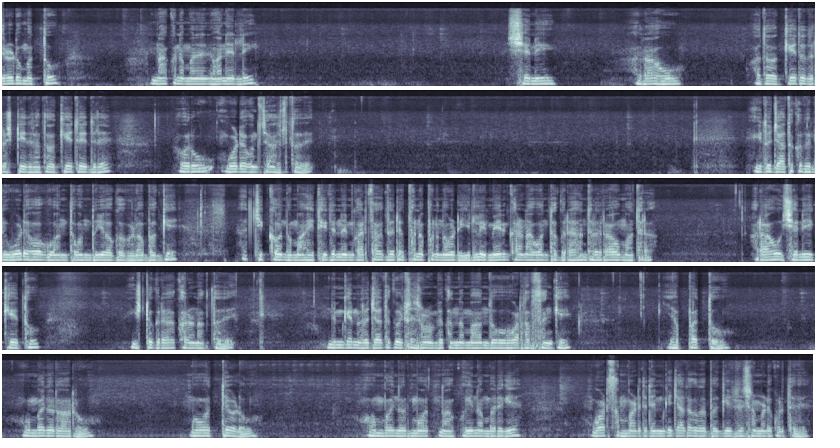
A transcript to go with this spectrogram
ಎರಡು ಮತ್ತು ನಾಲ್ಕನೇ ಮನೆ ಮನೆಯಲ್ಲಿ ಶನಿ, ರಾಹು ಅಥವಾ ಕೇತು ದೃಷ್ಟಿ ಇದ್ದರೆ ಅಥವಾ ಕೇತು ಇದ್ದರೆ ಅವರು ಓಡಿ ಹೋಗುವಂಥ ಚಾನ್ಸ್ ಇರ್ತದೆ. ಇದು ಜಾತಕದಲ್ಲಿ ಓಡಿ ಹೋಗುವಂಥ ಒಂದು ಯೋಗಗಳ ಬಗ್ಗೆ ಚಿಕ್ಕ ಒಂದು ಮಾಹಿತಿ. ಇದನ್ನು ನಿಮ್ಗೆ ಅರ್ಥ ಆಗದಿದ್ರೆ ಪುನಃ ಪುನಃ ನೋಡಿ. ಇಲ್ಲಿ ಮೇನ್ ಕಾರಣ ಆಗುವಂಥ ಗ್ರಹ ಅಂದರೆ ರಾಹು ಮಾತ್ರ. ರಾಹು, ಶನಿ, ಕೇತು ಇಷ್ಟು ಗ್ರಹ ಕಾರಣ ಆಗ್ತದೆ. ನಿಮಗೇನಾದ್ರೂ ಜಾತಕ ವಿಶ್ಲೇಷಣೆ ಮಾಡಬೇಕಂದ್ರೆ ನಮ್ಮ ಒಂದು ವಾಟ್ಸಪ್ ಸಂಖ್ಯೆ ಎಪ್ಪತ್ತು ಒಂಬೈನೂರ ಆರು ಮೂವತ್ತೇಳು ಒಂಬೈನೂರ ಮೂವತ್ತ್ನಾಲ್ಕು ಈ ನಂಬರಿಗೆ ವಾಟ್ಸಪ್ ಮಾಡಿದರೆ ನಿಮಗೆ ಜಾತಕದ ಬಗ್ಗೆ ವಿಶ್ಲೇಷಣೆ ಮಾಡಿಕೊಡ್ತೇವೆ.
